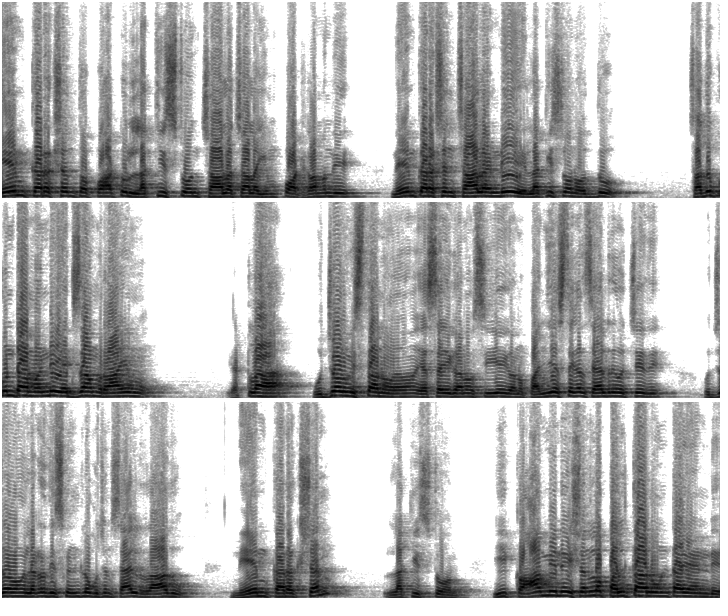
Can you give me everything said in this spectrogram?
నేమ్ కరెక్షన్తో పాటు లక్కీ స్టోన్ చాలా చాలా ఇంపార్టెంట్ చాలామంది నేమ్ కరెక్షన్ చాలండి లక్కీ స్టోన్ వద్దు. చదువుకుంటామండి ఎగ్జామ్ రాయము. ఎట్లా ఉద్యోగం ఇస్తాను ఎస్ఐ గాను సిఐ గాను పని చేస్తే కదా శాలరీ వచ్చేది. ఉద్యోగం లెటర్ తీసుకుని ఇంట్లో కూర్చొని శాలరీ రాదు. నేమ్ కరెక్షన్ లక్కీ స్టోన్ ఈ కాంబినేషన్లో ఫలితాలు ఉంటాయండి.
